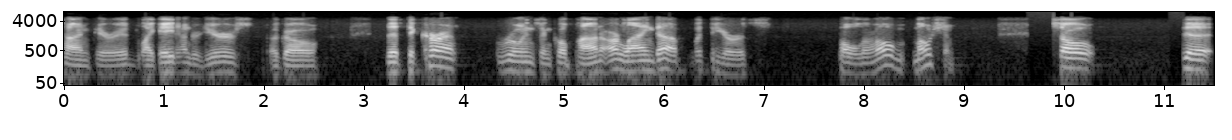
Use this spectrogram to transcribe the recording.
time period, like 800 years ago, that the current ruins in Copan are lined up with the Earth's polar mo- motion. So the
